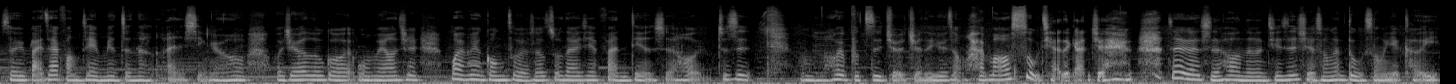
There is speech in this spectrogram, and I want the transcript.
所以摆在房间里面真的很安心。然后我觉得，如果我们要去外面工作，有时候住在一些饭店的时候，就是嗯会不自觉觉得有一种汗毛竖起来的感觉。这个时候呢，其实雪松跟杜松也可以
